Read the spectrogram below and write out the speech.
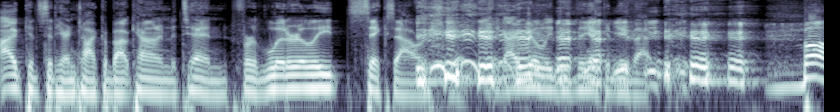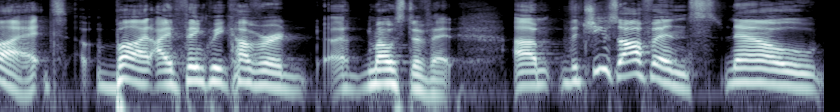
I could sit here and talk about counting to ten for literally six hours. Like, I really do think I could do that. But but I think we covered uh, most of it. Um, the Chiefs offense now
